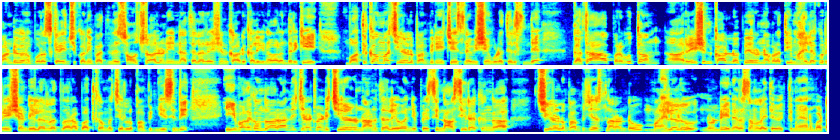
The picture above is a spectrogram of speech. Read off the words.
పండుగను పురస్కరించుకొని పద్దెనిమిది సంవత్సరాలు నిన్న తెల్ల రేషన్ కార్డు కలిగిన వారందరికీ బతుకమ్మ చీరలు పంపిణీ చేసిన విషయం కూడా తెలిసిందే. గత ప్రభుత్వం రేషన్ కార్డులో పేరున్న ప్రతి మహిళకు రేషన్ డీలర్ల ద్వారా బతుకమ్మ చీరలు పంపిణీ చేసింది. ఈ పథకం ద్వారా అందించినటువంటి చీరలు నాణ్యత లేవని చెప్పేసి నాసి రకంగా చీరలను పంపిణీ చేస్తున్నారంటూ మహిళలు నుండి నిరసనలు అయితే వ్యక్తమయ్యాయన్నమాట.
